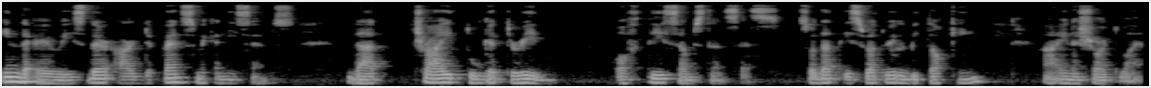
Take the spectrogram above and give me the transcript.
in the airways, there are defense mechanisms that try to get rid of these substances. So that is what we'll be talking uh, in a short while.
